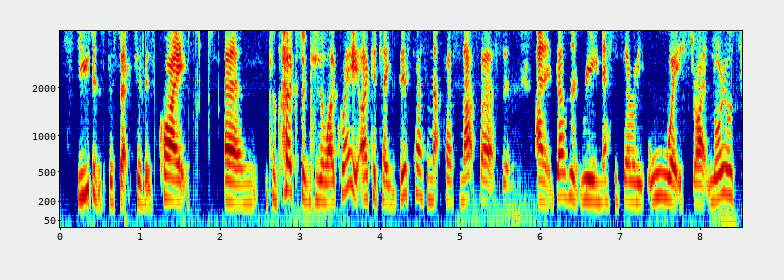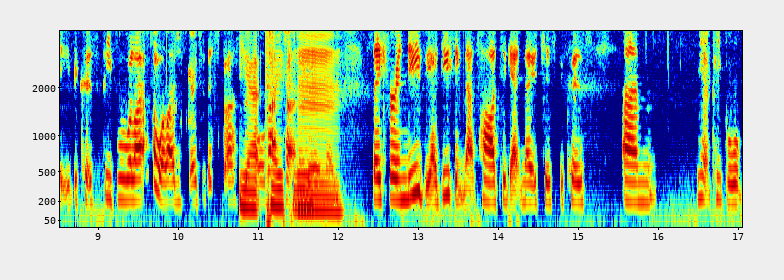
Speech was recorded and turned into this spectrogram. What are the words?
student's perspective, it's quite um, perplexing because you're like, wait, I could take this person, that person, that person, and it doesn't really necessarily always strike loyalty because people were like, oh well, I just go to this person Yeah, or that totally. person. And so for a newbie, I do think that's hard to get noticed because, um, yeah, people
